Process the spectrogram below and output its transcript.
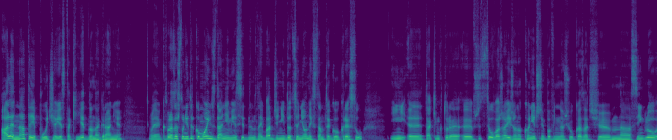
ale na tej płycie jest takie jedno nagranie, które zresztą nie tylko moim zdaniem jest jednym z najbardziej niedocenionych z tamtego okresu, i e, takim, które e, wszyscy uważali, że ono koniecznie powinno się ukazać e, na singlu,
